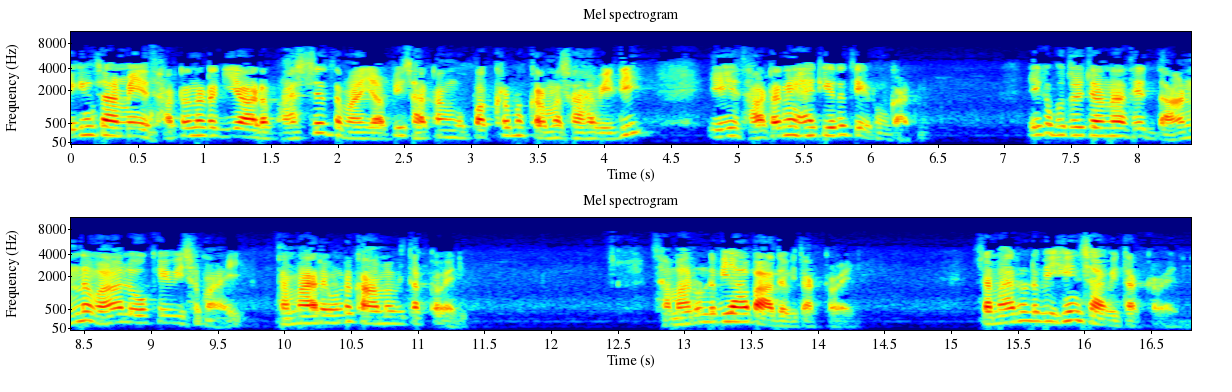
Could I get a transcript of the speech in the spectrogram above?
ඒක නිසා මේ සටනට ගියාට පස්සේ තමයි අපි සටන් උපක්‍රම ක්‍රම සහ විදි ඒ සටනේ හැටියට තේරුම් ගන්න. ඒක බුදුචානන්සේ දන්නවා ලෝකේ විසමයි. සමහරුන්ට කාම විතක්ක වැඩි. සමහරුන්ට ව්‍යාපාද විතක්ක වැඩි. සමහරුන්ට විහිංසාව විතක්ක වැඩි.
